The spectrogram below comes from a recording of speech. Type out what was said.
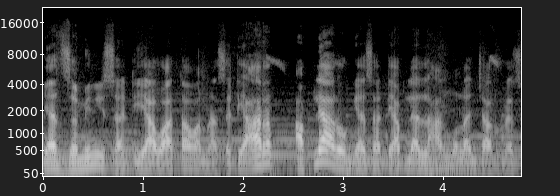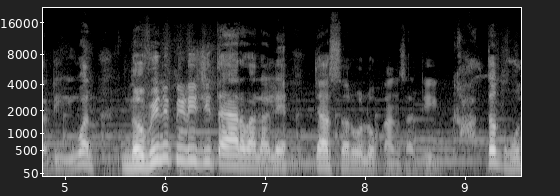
या जमिनीसाठी या वातावरणासाठी आर आपल्या आरोग्यासाठी आपल्या लहान मुलांच्या आरोग्यासाठी इवन नवीन पिढी जी तयार व्हायला लागली आहे त्या सर्व लोकांसाठी घातक होत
